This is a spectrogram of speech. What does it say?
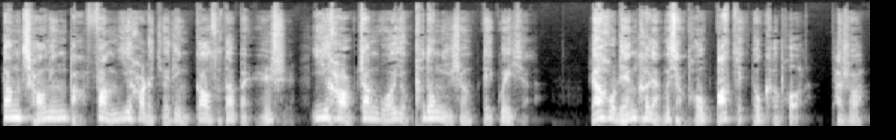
当乔宁把放一号的决定告诉他本人时，一号张国友扑通一声给跪下了，然后连磕两个响头，把嘴都磕破了。他说：“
